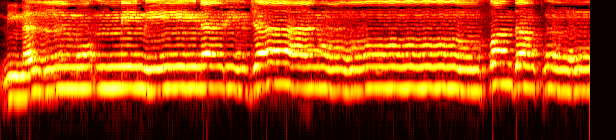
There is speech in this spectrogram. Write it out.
من المؤمنين رجال صدقوا.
